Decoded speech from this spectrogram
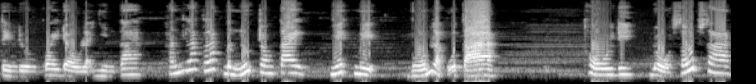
Tiền đường quay đầu lại nhìn ta, hắn lắc lắc bình nước trong tay, nhếch miệng, vốn là của ta. Thôi đi, đồ xấu xa,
